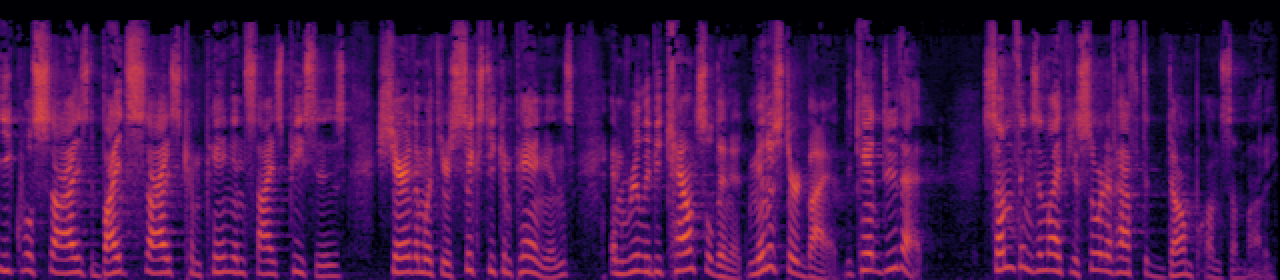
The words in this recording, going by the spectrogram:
equal sized, bite sized, companion sized pieces, share them with your 60 companions, and really be counseled in it, ministered by it. You can't do that. Some things in life you sort of have to dump on somebody.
